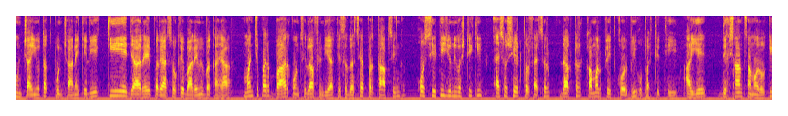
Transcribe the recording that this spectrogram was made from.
ऊंचाइयों तक पहुँचाने के लिए किए जा रहे प्रयासों के बारे में बताया। मंच पर बार काउंसिल ऑफ़ इंडिया के सदस्य प्रताप सिंह और सिटी यूनिवर्सिटी की associate professor doctor Kamalpreet Kaur भी उपस्थित थी। आइए दीक्षांत समारोह की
